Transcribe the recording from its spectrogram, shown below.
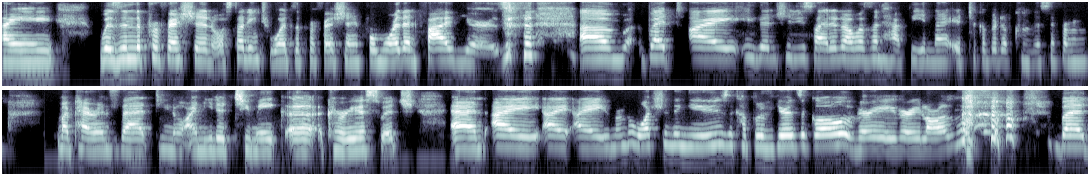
I was in the profession or studying towards the profession for more than five years. um, but I eventually decided I wasn't happy and I, it took a bit of convincing from my parents that you know I needed to make a, a career switch, and I, I, I remember watching the news a couple of years ago, very very long, but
